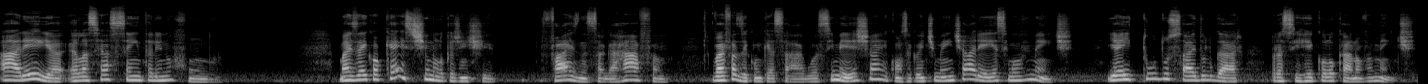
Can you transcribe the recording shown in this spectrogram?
A areia, ela se assenta ali no fundo. Mas aí qualquer estímulo que a gente faz nessa garrafa vai fazer com que essa água se mexa e, consequentemente, a areia se movimente. E aí tudo sai do lugar para se recolocar novamente.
